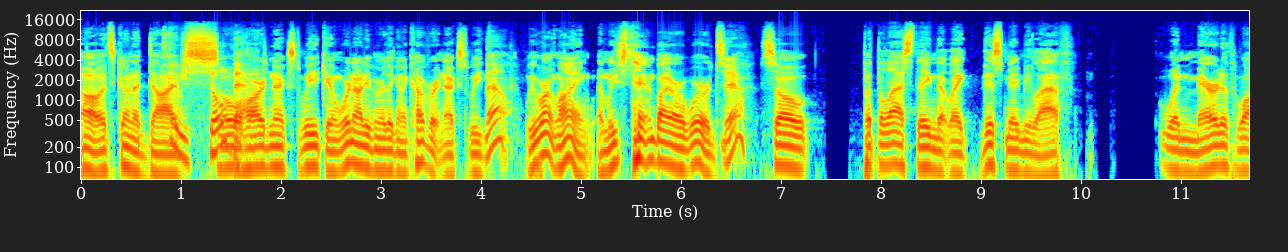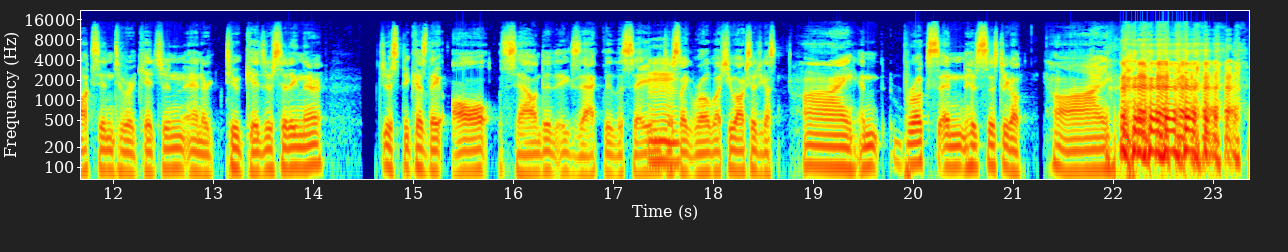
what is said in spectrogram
Oh, it's gonna dive be so so, hard next week, and we're not even really gonna cover it next week. No. we weren't lying, and we stand by our words. Yeah. So, but the last thing that like this made me laugh when Meredith walks into her kitchen and her two kids are sitting there, just because they all sounded exactly the same, Mm-hmm. just like robots. She walks in, she goes hi, and Brooks and his sister go hi.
